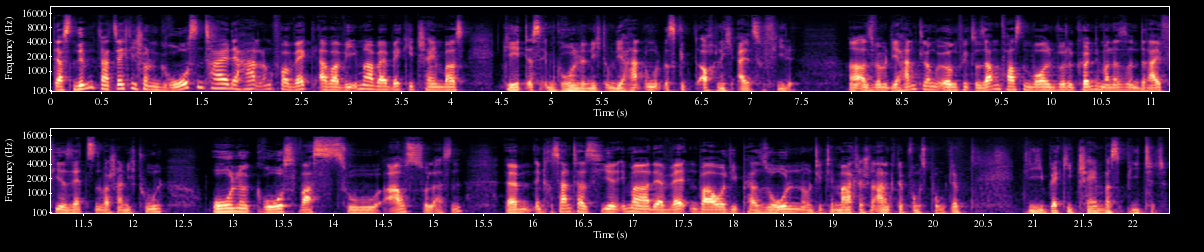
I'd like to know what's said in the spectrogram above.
Das nimmt tatsächlich schon einen großen Teil der Handlung vorweg, aber wie immer bei Becky Chambers geht es im Grunde nicht um die Handlung und es gibt auch nicht allzu viel. Also wenn man die Handlung irgendwie zusammenfassen wollen würde, könnte man das in drei, vier Sätzen wahrscheinlich tun, ohne groß was zu auszulassen. Ähm, interessanter ist hier immer der Weltenbau, die Personen und die thematischen Anknüpfungspunkte, die Becky Chambers bietet.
